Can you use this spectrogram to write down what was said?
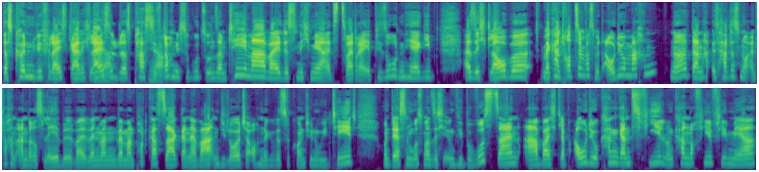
das können wir vielleicht gar nicht leisten Ja. oder das passt Ja. jetzt doch nicht so gut zu unserem Thema, weil das nicht mehr als zwei, drei Episoden hergibt. Also ich glaube, man kann trotzdem was mit Audio machen, ne? Dann hat es nur einfach ein anderes Label, weil wenn man, wenn man Podcast sagt, dann erwarten die Leute auch eine gewisse Kontinuität und dessen muss man sich irgendwie bewusst sein. Aber ich glaube, Audio kann ganz viel und kann noch viel, viel mehr,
